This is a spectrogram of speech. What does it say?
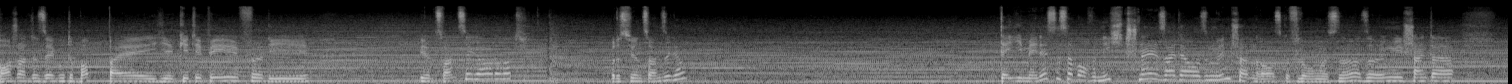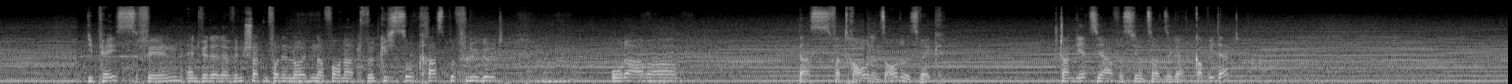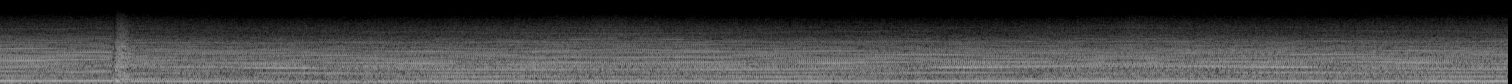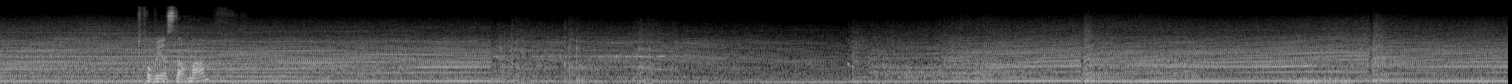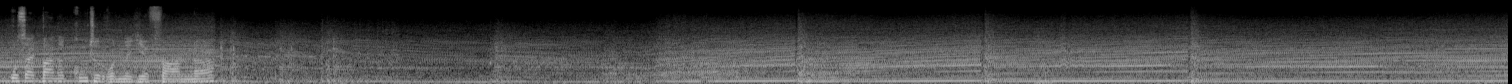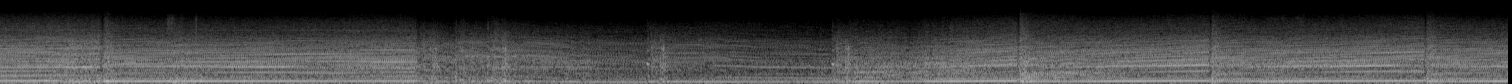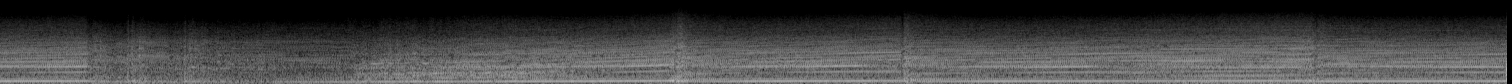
Porsche hat eine sehr gute Bob bei hier GTP für die 24er oder was? Für das 24er? Der Jimenez ist aber auch nicht schnell, seit er aus dem Windschatten rausgeflogen ist. Ne? Also irgendwie scheint da die Pace zu fehlen. Entweder der Windschatten von den Leuten da vorne hat wirklich so krass beflügelt oder aber das Vertrauen ins Auto ist weg. Stand jetzt ja fürs 24er. Copy that? Probiere es nochmal. Muss halt mal eine gute Runde hier fahren, ne?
